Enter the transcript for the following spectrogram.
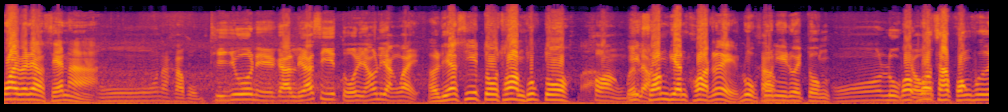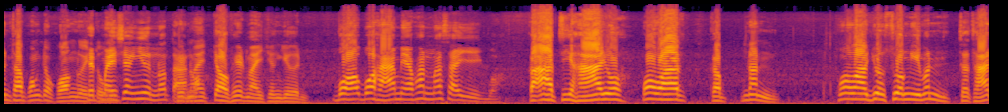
ปล่อยไปแล้วแสนหาโอ้นะครับผมทียูนี่ก็เหลือ4ตัวที่เขาเลี้ยงไว้เขาเลี้ยงซี่ตัวท้องทุกตัวท้องเบิดอีกแล้วสองเดือนคลอดเลย ลูกครับ ตัวนี้โดยตรงโอ้ลูกบ่เจ้าบ่ทับของพื้นทับของเจ้าของโดยเฮ็ดตรงไม่เชียงยืนเนาะตาเป็นไม้เนาะเจ้าเพศใหม่เชิงยืนบ่บ่หาแม่พันธุ์มาใส่อีกบ่ ก็อาจสิหาอยู่เพราะว่ากับนั่น เพราะว่าอยู่ช่วงนี้มันสถาน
